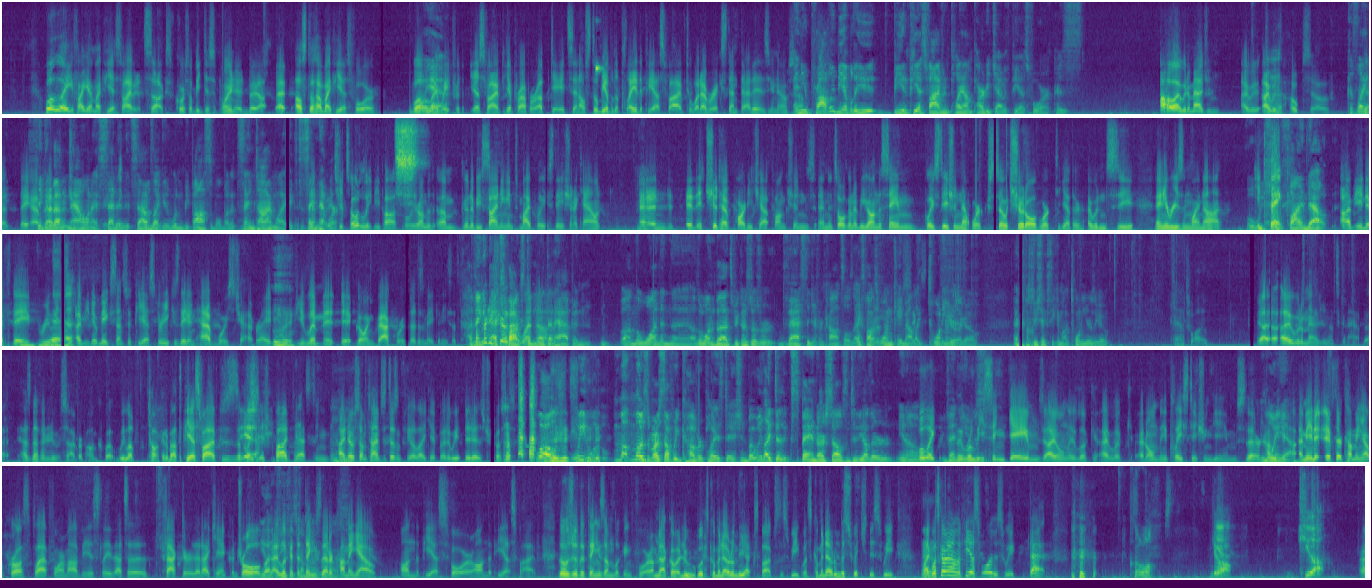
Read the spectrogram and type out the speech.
Well, like if I get my PS5 and it sucks, of course I'll be disappointed, but I'll still have my PS4. While Well, oh, yeah. I wait for the PS5 to get proper updates, and I'll still be able to play the PS5 to whatever extent that is, you know. So. And you probably be able to be in PS5 and play on Party Chat with PS4. Because, Oh, I would imagine. I would. I would Yeah. hope so. cause like they have thinking about it now, when I said it, it sounds like it wouldn't be possible. But at the same time, like it's the same network. It should totally be possible. You're on the. I'm gonna be signing into my PlayStation account, Yeah. And it, it should have party chat functions, and it's all gonna be on the same PlayStation network. So it should all work together. I wouldn't see any reason why not. Well, we You'd think. find out. I mean, if they really, Yeah. I mean, it makes sense with PS3 because they didn't have voice chat, right? But Mhm. if you limit it going backwards, that doesn't make any sense. I think Xbox sure didn't when, let uh, that happen on the one and the other one, but that's because those were vastly different consoles. Like, Xbox one One of the came out like 20 years ago. Xbox 360 came out 20 years ago. That's wild. Yeah, I, I would imagine that's gonna have that. It has nothing to do with Cyberpunk, but we love talking about the PS5 because this is a Yeah. PlayStation podcast, and I Mhm. know sometimes it doesn't feel like it, but it, it is. Trust us. Well, we, we m- most of our stuff we cover PlayStation, but we like to expand ourselves into the other, you know, well, like venues. the releasing games, I only look I look at only PlayStation games that are Well, coming yeah. out. I mean, if they're coming out cross-platform, obviously that's a factor that I can't control. Yeah, but I look at the things out that are coming out on the PS4, on the PS5. Those are the things I'm looking for. I'm not going, ooh, what's coming out on the Xbox this week? What's coming out on the Switch this week? I'm like, what's coming out on the PS4 this week? That. Cool. Kill. Yeah. Cool. All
